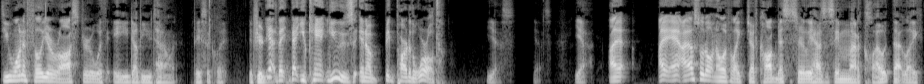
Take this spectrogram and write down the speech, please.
Do you want to fill your roster with AEW talent, basically? If you're Yeah, that, that you can't use in a big part of the world. Yes. Yeah. I I I also don't know if like Jeff Cobb necessarily has the same amount of clout that like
